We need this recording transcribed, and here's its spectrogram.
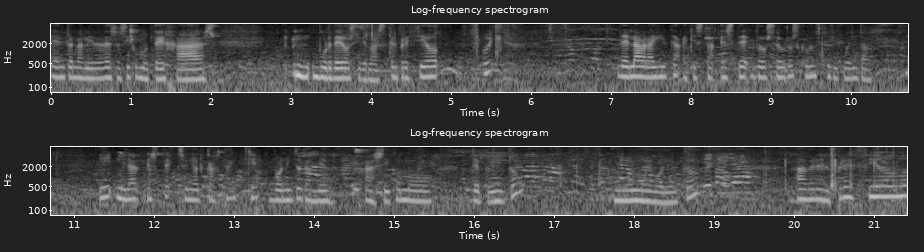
en tonalidades así como tejas, burdeos y demás. El precio uy, de la braguita, aquí está, este 2 euros con 50. Y mirad este señor kaftan, qué bonito también, así como de punto, muy muy bonito. A ver el precio.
